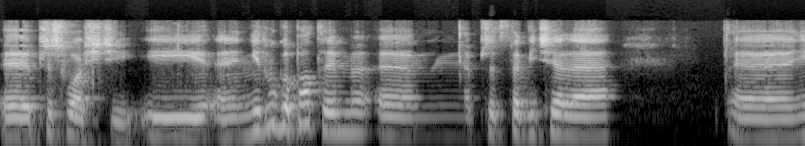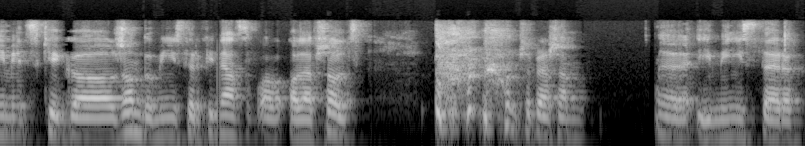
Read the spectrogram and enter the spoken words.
e, przyszłości. I e, niedługo po tym przedstawiciele e, niemieckiego rządu, minister finansów Olaf Scholz, przepraszam, i minister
